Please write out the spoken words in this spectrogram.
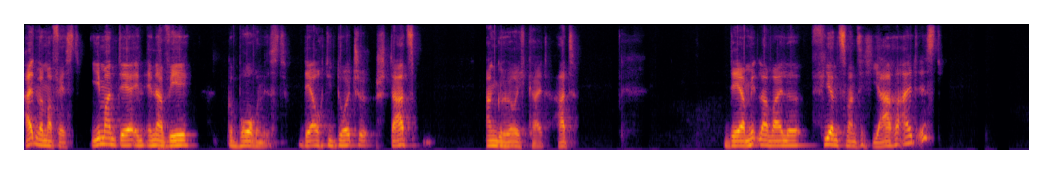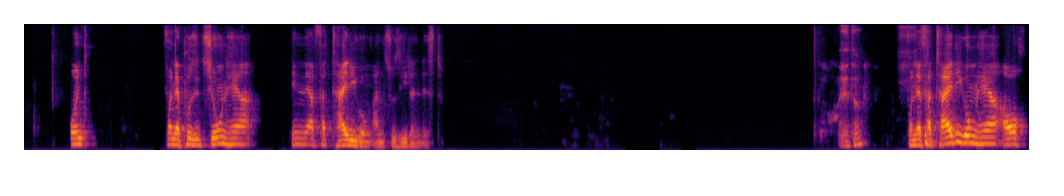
halten wir mal fest. Jemand, der in NRW geboren ist, der auch die deutsche Staatsangehörigkeit hat, der mittlerweile 24 Jahre alt ist und von der Position her in der Verteidigung anzusiedeln ist. Weiter. Von der Verteidigung her auch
